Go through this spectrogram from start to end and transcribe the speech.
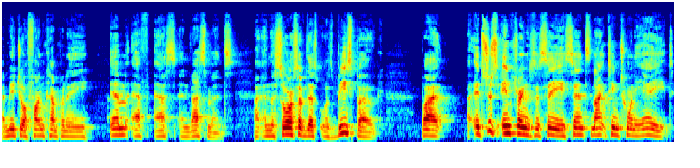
a mutual fund company, MFS Investments. Uh, and the source of this was Bespoke. But it's just interesting to see since 1928,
